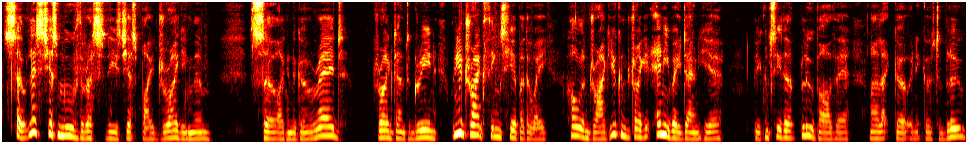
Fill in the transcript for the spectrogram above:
So let's just move the rest of these just by dragging them. So I'm going to go red drag down to green. When you drag things here by the way hold and drag you can drag it any way down here but you can see the blue bar there and I let go and it goes to blue.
